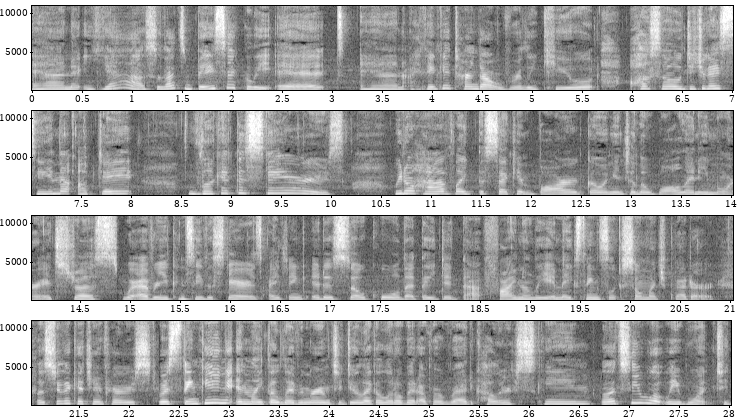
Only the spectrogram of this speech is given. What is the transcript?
And yeah, so that's basically it. And I think it turned out really cute. Also, did you guys see in the update? Look at the stairs we don't have like the second bar going into the wall anymore. It's just wherever you can see the stairs. I think it is so cool that they did that. Finally, it makes things look so much better. Let's do the kitchen first. I was thinking in like the living room to do like a little bit of a red color scheme. Let's see what we want to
